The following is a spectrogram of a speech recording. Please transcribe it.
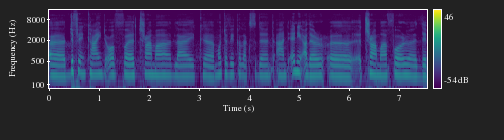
uh, different kind of uh, trauma like uh, motor vehicle accident and any other uh, trauma for uh, the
